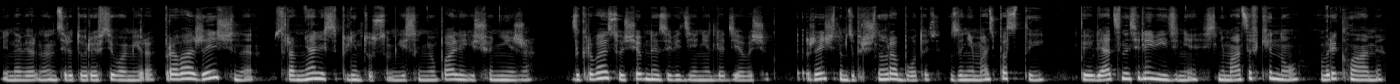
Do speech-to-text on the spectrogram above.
и, наверное, на территории всего мира, права женщины сравнялись с плинтусом, если не упали еще ниже. Закрываются учебные заведения для девочек. Женщинам запрещено работать, занимать посты, появляться на телевидении, сниматься в кино, в рекламе,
